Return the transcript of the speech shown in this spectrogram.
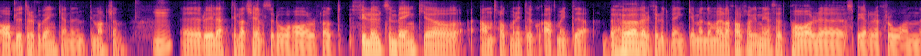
avbytare på bänken i, i matchen. Mm. Eh, det är lett till att Chelsea då har, för att fylla ut sin bänk, jag antar att man inte, att man inte behöver fylla ut bänken, men de har i alla fall tagit med sig ett par spelare från,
